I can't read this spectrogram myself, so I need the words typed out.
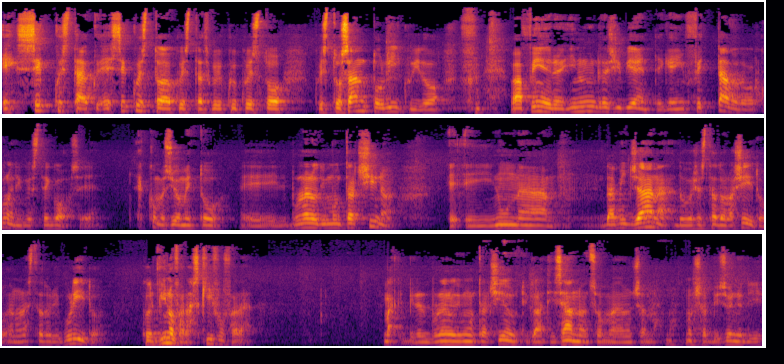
E se, questa, se questo, questa, questo, questo santo liquido va a finire in un recipiente che è infettato da qualcuna di queste cose, è come se io metto eh, il Brunello di Montalcino eh, in una damigiana dove c'è stato l'aceto e non è stato ripulito. Quel vino farà schifo, farà ma il Brunello di Montalcino tutti quanti sanno, insomma, non, non c'è bisogno di,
